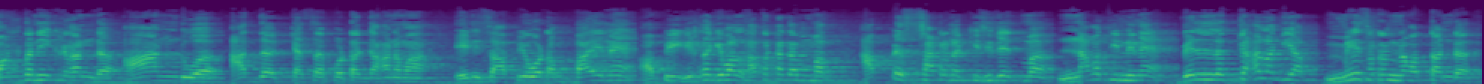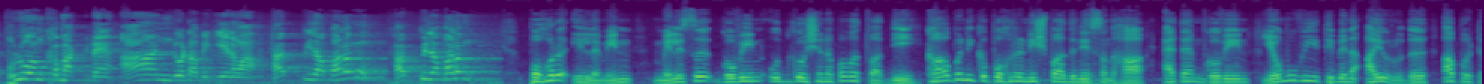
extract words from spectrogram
මර්ධනය කරන්න ආණ්ඩුව අද කැසපොට ගහනවා. ඒ නිසා අපි ඕට බය නෑ. අපි හිටගෙවල් හතක දැම්මත් අපේ සටන කිසිදෙත්ම නවතින්නේ නෑ. බෙල්ල ගහලා ගියත් මේ සටන නවත්තන්න පුළුවන් කමක් නෑ. ආණ්ඩුවට අපි කියනවා හැප්පිලා බලමු. හැප්පිලා බලමු. පොහොර ඉල්ලමින් මෙලෙස ගොවීන් උද්ඝෝෂණ පවත්වද්දී කාබනික පොහොර නිෂ්පාදනය සඳහා ඇතැම් ගොවීන් යොමු වී තිබෙන අයුරුද අපට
